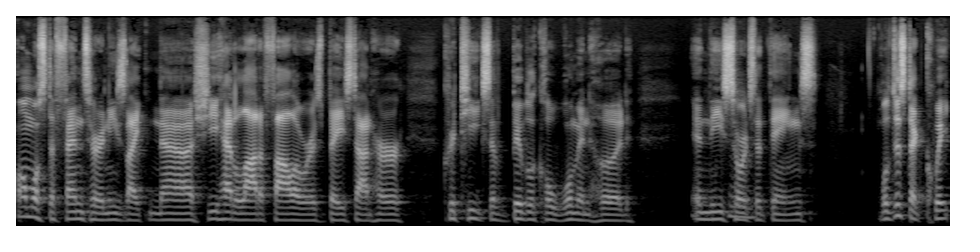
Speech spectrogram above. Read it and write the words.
almost defends her, and he's like, nah, she had a lot of followers based on her critiques of biblical womanhood and these sorts of things. Well, just a quick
